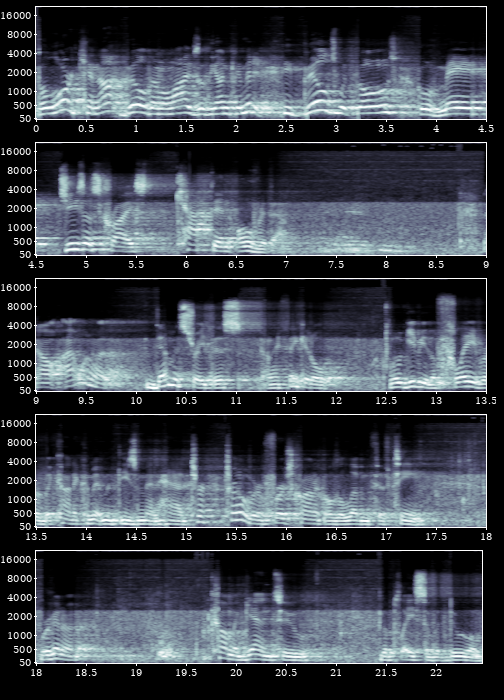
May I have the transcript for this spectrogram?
The Lord cannot build in the lives of the uncommitted. He builds with those who have made Jesus Christ captain over them. Now, I want to demonstrate this, and I think it'll We'll give you the flavor of the kind of commitment these men had. Turn, turn over to 1 Chronicles 11.15. We're going to come again to the place of Adullam.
